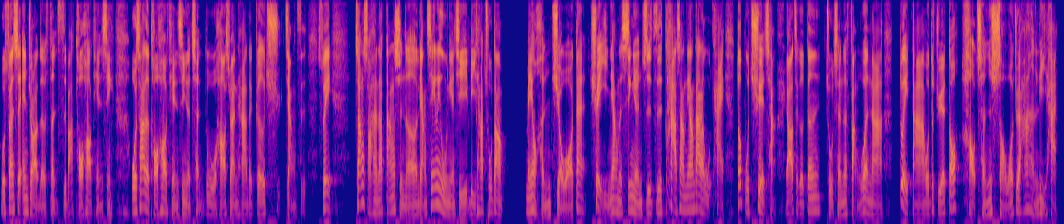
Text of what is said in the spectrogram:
我算是 Angela 的粉丝吧，头号甜心，我是她的头号甜心的程度，我好喜欢她的歌曲这样子，所以张韶涵她当时呢，两千零五年其实离她出道。没有很久哦，但却以那样的新人之姿踏上那样大的舞台都不怯场，然后整个跟主持人的访问啊、对答，我都觉得都好成熟，我觉得他很厉害。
